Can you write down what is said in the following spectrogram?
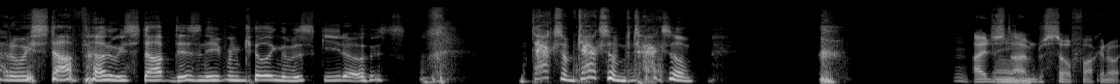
How do we stop? How do we stop Disney from killing the mosquitoes? tax them, tax them, tax them. Hmm. I just, Dang. I'm just so fucking. I,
